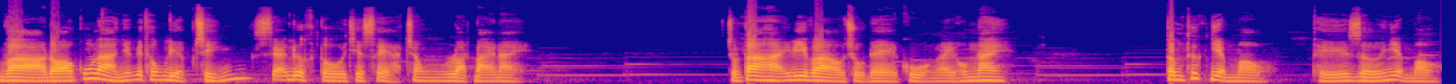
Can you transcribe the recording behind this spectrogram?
Và đó cũng là những cái thông điệp chính sẽ được tôi chia sẻ trong loạt bài này. Chúng ta hãy đi vào chủ đề của ngày hôm nay. Tâm thức nhiệm màu, thế giới nhiệm màu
